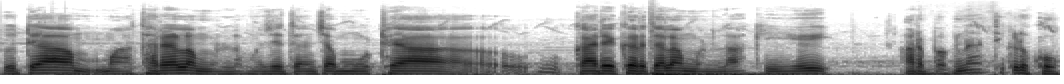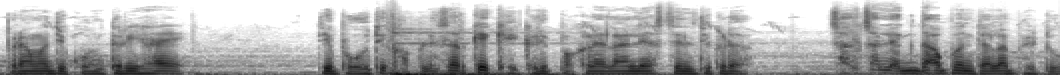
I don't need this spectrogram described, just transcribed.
तो त्या म्हाताऱ्याला म्हणला म्हणजे त्यांच्या मोठ्या कार्यकर्त्याला म्हणला की हे अरे बघ ना तिकडं कोपऱ्यामध्ये कोणतरी आहे. ते बहुतेक आपल्यासारखे खेकडे पकडायला आले असतील तिकडं. चल चल एकदा आपण त्याला भेटू.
